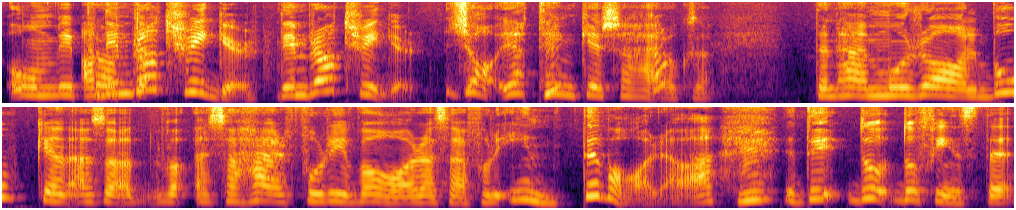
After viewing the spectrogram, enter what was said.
om vi Ja, pratar... det är en bra trigger. Det är en bra trigger. Ja, jag tänker så här också. Den här moralboken, alltså att va- så här får det vara, så här får det inte vara. Va? Det, då, då finns det,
